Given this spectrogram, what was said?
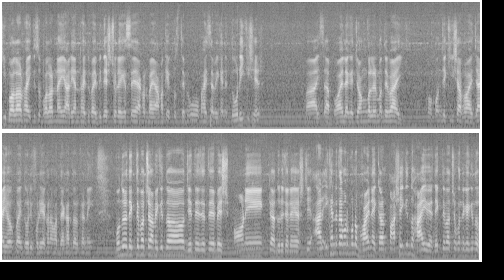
কি বলার ভাই, কিছু বলার নাই। আরিয়ান ভাই তো ভাই বিদেশ চলে গেছে। এখন ভাই আমাকে খুঁজতে ও ভাই সাহেব, এখানে দড়ি কিসের? ভাই সাহেব, ভয় লাগে জঙ্গলের মধ্যে ভাই। কখন যে কী সব হয়, যাই হোক ভাই, দড়ি ফড়ি এখন আমার দেখার দরকার নেই। বন্ধুরা, দেখতে পাচ্ছ, আমি কিন্তু যেতে যেতে বেশ অনেকটা দূরে চলে আসছি আর এখানে তেমন কোনো ভয় নাই, কারণ পাশেই কিন্তু হাইওয়ে দেখতে পাচ্ছ, ওখান থেকে কিন্তু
